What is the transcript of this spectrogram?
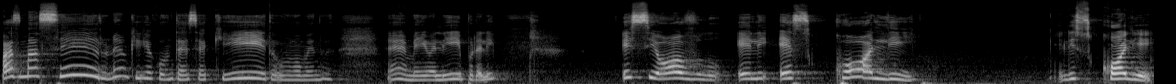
pasmaceiro, né? O que, que acontece aqui? Todo um momento é, meio ali, por ali. Esse óvulo, ele escolhe ele escolhe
